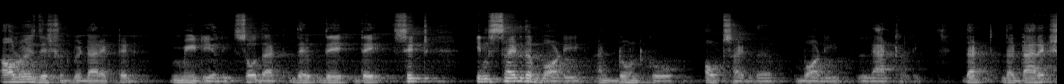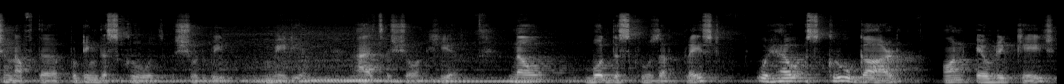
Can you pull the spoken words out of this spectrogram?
Always they should be directed medially so that they, they, they sit inside the body and don't go outside the body laterally. That the direction of the putting the screws should be medial as shown here. Now both the screws are placed. We have a screw guard on every cage.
